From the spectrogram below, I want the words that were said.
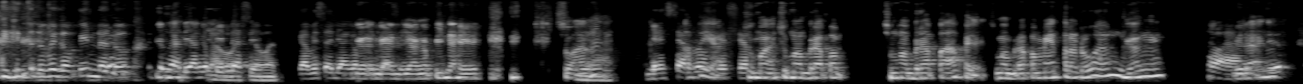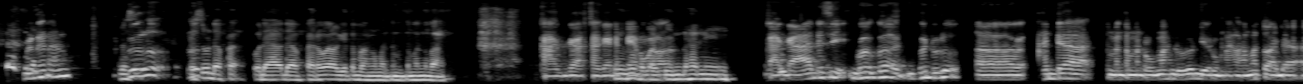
itu namanya gak pindah dong. Itu nggak dianggap pindah sih. Jawab. Nggak bisa dianggap nggak pindah sih. dianggap pindah ya. Soalnya Iya. Geser dong, ya? geser. Cuma cuma berapa cuma berapa apa ya? Cuma berapa meter doang gangnya. Wah, bedanya. Beneran. Terus, Lu lu terus lu udah udah udah farewell gitu bang sama temen-temen bang. kagak kagak ada farewell. pindah nih. kagak ada sih gue gue gue dulu eh, ada teman-teman rumah dulu di rumah lama tuh ada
